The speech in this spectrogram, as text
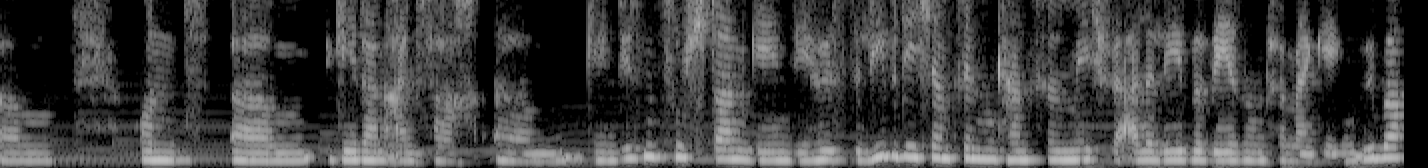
ähm, und ähm, gehe dann einfach, ähm, gehe in diesen Zustand, gehe in die höchste Liebe, die ich empfinden kann für mich, für alle Lebewesen und für mein Gegenüber.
